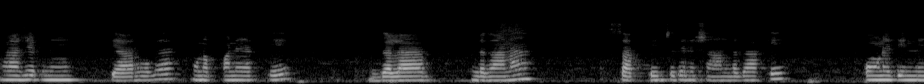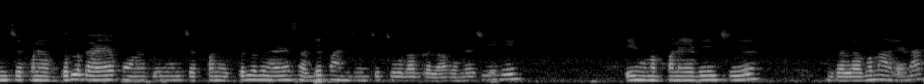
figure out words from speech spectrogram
ਹਾਂ ਜੀ ਆਪਣੇ ਤਿਆਰ ਹੋ ਗਿਆ। ਹੁਣ ਆਪਾਂ ਨੇ ਇੱਥੇ ਗਲਾ ਲਗਾਉਣਾ। 7 ਇੰਚ ਦੇ ਨਿਸ਼ਾਨ ਲਗਾ ਕੇ, ਪੌਣੇ 3 ਇੰਚ ਆਪਾਂ ਨੇ ਉੱਧਰ ਲਗਾਇਆ, ਪੌਣੇ 3 ਇੰਚ ਆਪਾਂ ਨੇ ਉੱਧਰ ਲਗਾਇਆ 5.5 ਇੰਚ ਚੌੜਾ ਗਲਾ ਹੋ ਗਿਆ ਜੀ ਇਹ। ਤੇ ਹੁਣ ਆਪਾਂ ਨੇ ਇਹਦੇ ਵਿੱਚ ਗਲਾ ਬਣਾ ਲੈਣਾ।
